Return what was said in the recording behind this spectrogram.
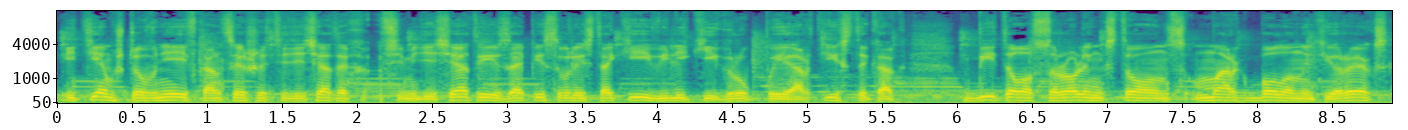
и тем, что в ней в конце 60-х, в 70-е записывались такие великие группы и артисты, как Beatles, Rolling Stones, Марк Болан и T-Rex,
